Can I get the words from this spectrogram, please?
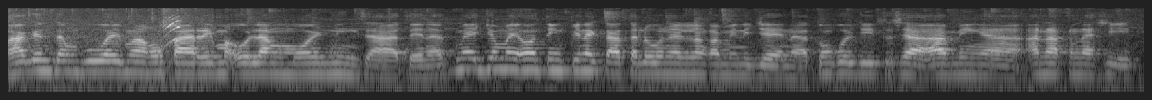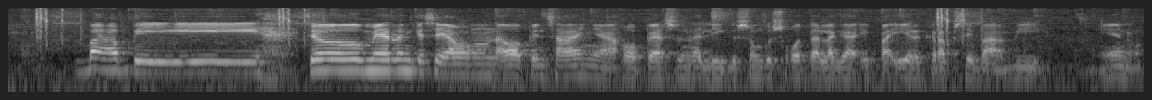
Magandang buhay mga kumpare, maulang morning sa atin at medyo may onting pinagtatalunan lang kami ni Jenna tungkol dito sa aming ah, anak na si Bobby. So, meron kasi akong na-open sa kanya. Ako personally, gustong gusto ko talaga ipa-aircraft si Bobby. Ayan o.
